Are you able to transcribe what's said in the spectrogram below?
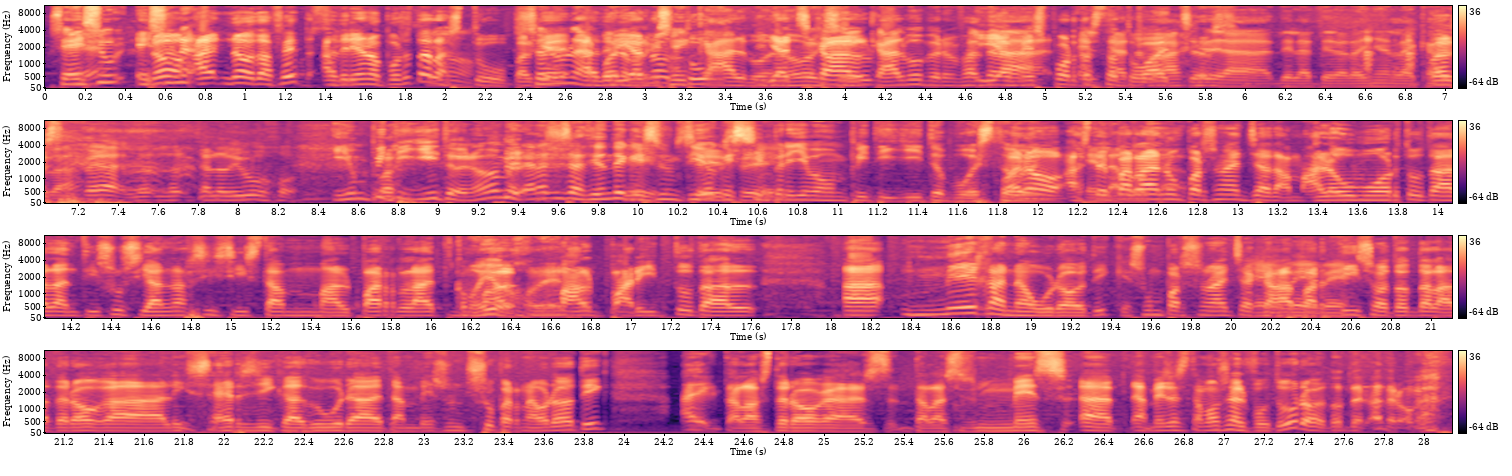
O sea, es, un- es no, una... ah, no, de fet, Adriano, posa-te-les No. tu, perquè una, bueno, Adriano, soy tu calvo, ja ¿no? ets calb, calvo, pero me falta i a més portes tatuatges. de la, de la telaraña en la calva. Espera, lo- te lo dibujo. Y un pitillito, ¿no? Me da la sensación de que es un tío Sí, que sí. siempre lleva un pitillito puesto Bueno, en, en estem la parlant d'un personatge de mal humor total, antisocial, narcisista, mal parlat, Com mal, jo, joder. mal parit total, uh, mega neuròtic, és un personatge que Eh, va bé, partir bé. sobretot de la droga lisèrgica dura, també és un superneuròtic, addicte a les drogues, de les més... Uh, a més, estamos en el futuro, tot de la droga.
